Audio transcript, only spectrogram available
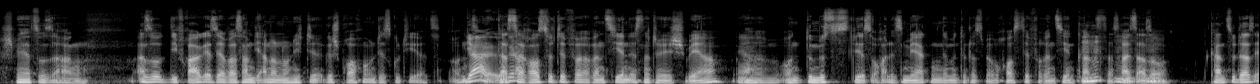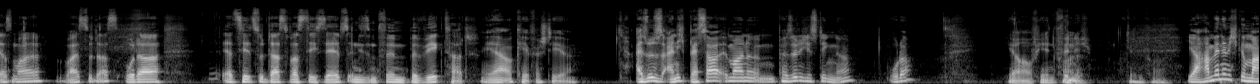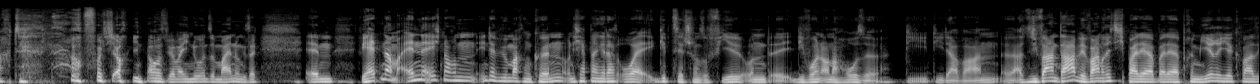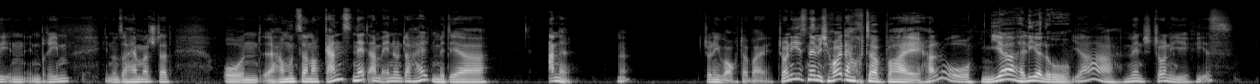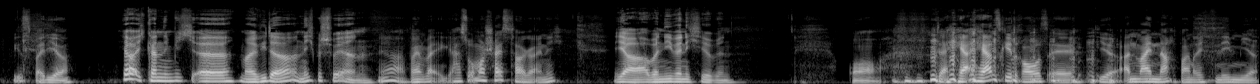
Schwer zu sagen. Also die Frage ist ja, was haben die anderen noch nicht gesprochen und diskutiert? Und Ja, das genau. herauszudifferenzieren ist natürlich schwer. Ja. Ähm, Und du müsstest dir das auch alles merken, damit du das überhaupt rausdifferenzieren kannst. Das heißt also, kannst du das erstmal? Weißt du das? Oder erzählst du das, was dich selbst in diesem Film bewegt hat? Ja, okay, verstehe. Also ist es eigentlich besser immer eine- ein persönliches Ding, ne? Oder? Ja, auf jeden Fall. Finde ich. Ja, haben wir nämlich gemacht. Darauf wollte ich auch hinaus. Wir haben eigentlich nur unsere Meinung gesagt. Ähm, wir hätten am Ende echt noch ein Interview machen können und ich habe dann gedacht, oh, gibt's jetzt schon so viel und äh, die wollen auch nach Hause, die, die da waren. Äh, also die waren da, wir waren richtig bei der, bei der Premiere hier quasi in, in Bremen, in unserer Heimatstadt und äh, haben uns dann noch ganz nett am Ende unterhalten mit der Anne. Ne? Johnny war auch dabei. Johnny ist nämlich heute auch dabei. Hallo. Ja, hallihallo. Ja, Mensch, Johnny, wie ist, wie ist bei dir? Ja, ich kann mich äh, mal wieder nicht beschweren. Ja, weil, weil, hast du auch mal Scheißtage eigentlich? Ja, aber nie, wenn ich hier bin. Oh, der Her Herz geht raus, ey. Hier, an meinen Nachbarn rechts neben mir.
